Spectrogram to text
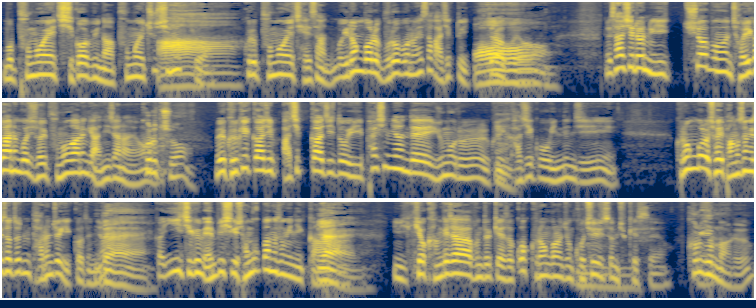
뭐 부모의 직업이나 부모의 출신 학교 아. 그리고 부모의 재산 뭐 이런 거를 물어보는 회사가 아직도 있더라고요. 오. 근데 사실은 이 취업은 저희가 하는 거지 저희 부모가 하는 게 아니잖아요. 그렇죠. 왜 그렇게까지 아직까지도 이 80년대 유무를 그렇게 음. 가지고 있는지 그런 걸 저희 방송에서도 좀 다룬 적이 있거든요. 네. 그러니까 이 지금 MBC 전국 방송이니까 네. 이 기업 관계자분들께서 꼭 그런 거는 좀 고쳐주셨으면 음. 좋겠어요. 그러게 말이에요.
